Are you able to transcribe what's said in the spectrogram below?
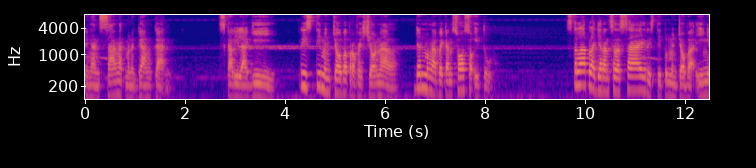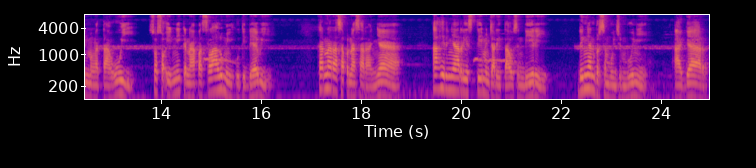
dengan sangat menegangkan. Sekali lagi, Risti mencoba profesional dan mengabaikan sosok itu. Setelah pelajaran selesai, Risti pun mencoba ingin mengetahui sosok ini kenapa selalu mengikuti Dewi. Karena rasa penasarannya, akhirnya Risti mencari tahu sendiri dengan bersembunyi-sembunyi agar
